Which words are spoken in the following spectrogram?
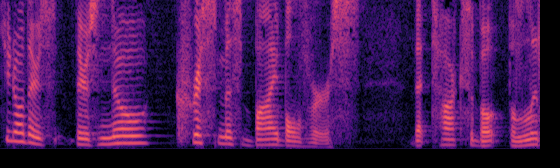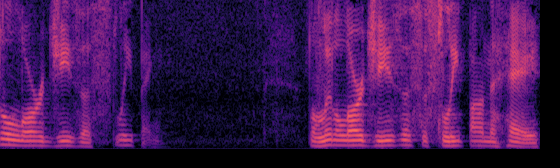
Do you know there's, there's no Christmas Bible verse that talks about the little Lord Jesus sleeping? The little Lord Jesus asleep on the hay.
